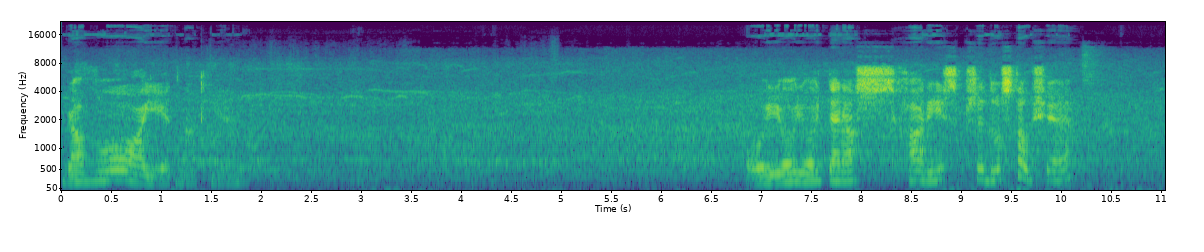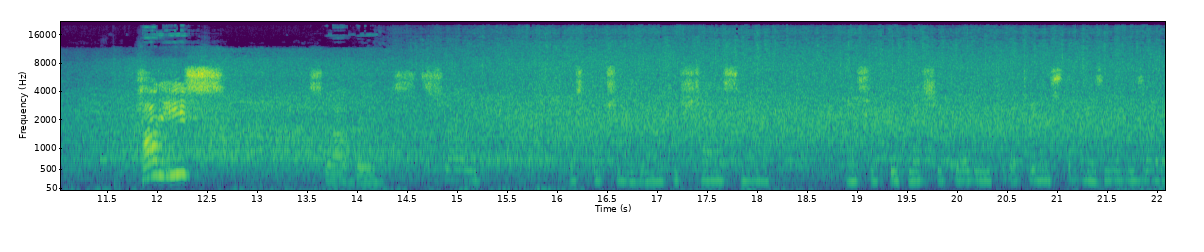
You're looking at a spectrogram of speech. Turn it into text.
Brawo, a jednak nie. Oj, oj, oj, teraz Harris przedostał się. Harris! Słaby strzał. Rozpocznie bramki szczęsne. Więc się w tej pierwszej połowie już raczej nie stanie 0 do 0.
